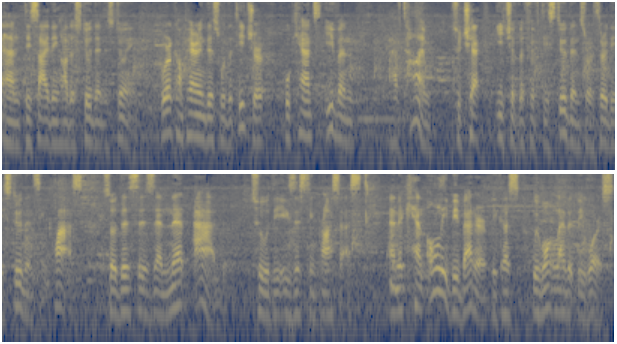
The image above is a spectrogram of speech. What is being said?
and deciding how the student is doing. We're comparing this with a teacher who can't even have time to check each of the 50 students or 30 students in class. So this is a net add to the existing process. And it can only be better because we won't let it be worse.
